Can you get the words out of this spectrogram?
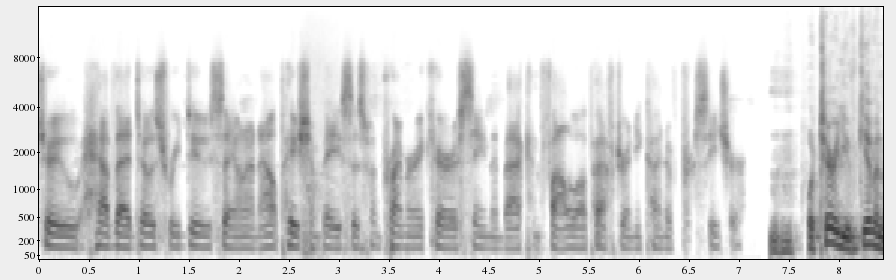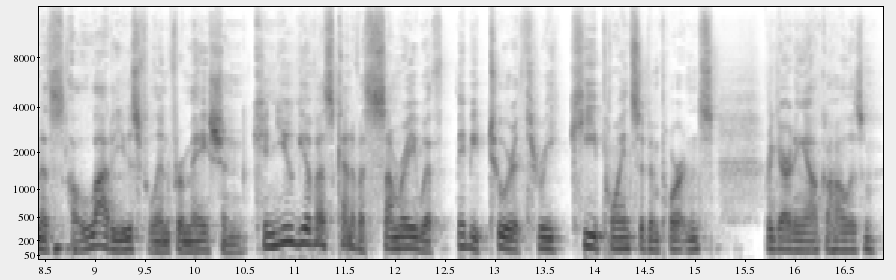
to have that dose reduced, say on an outpatient basis when primary care is seeing them back and follow up after any kind of procedure. Mm-hmm. Well, Terry, you've given us a lot of useful information. Can you give us kind of a summary with maybe two or three key points of importance regarding alcoholism?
